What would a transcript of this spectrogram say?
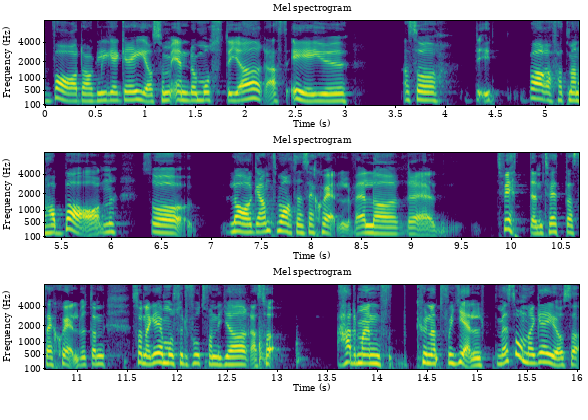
vardagliga grejer som ändå måste göras är ju, alltså det, bara för att man har barn så lagar inte maten sig själv eller eh, tvätten tvättar sig själv. Utan sådana grejer måste du fortfarande göra. Så hade man kunnat få hjälp med sådana grejer så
